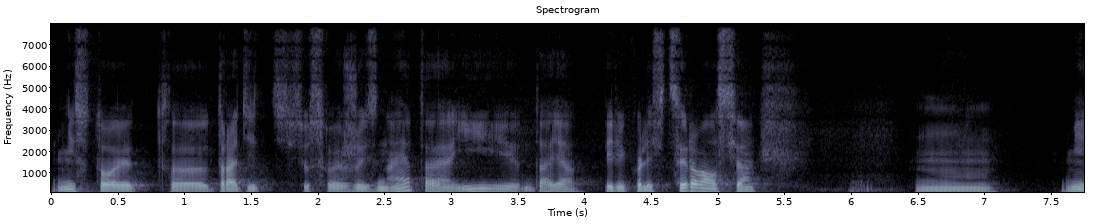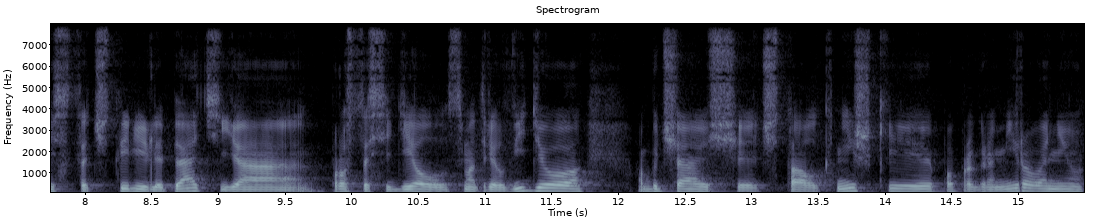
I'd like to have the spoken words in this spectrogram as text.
не стоит э, тратить всю свою жизнь на это. И да, я переквалифицировался. Месяца 4 или 5 я просто сидел, смотрел видео обучающие, читал книжки по программированию,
